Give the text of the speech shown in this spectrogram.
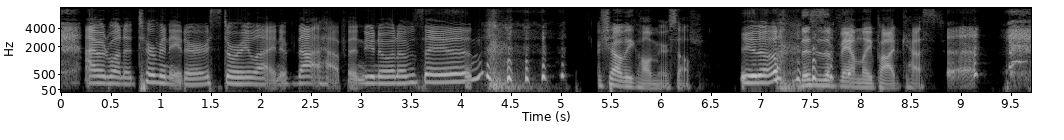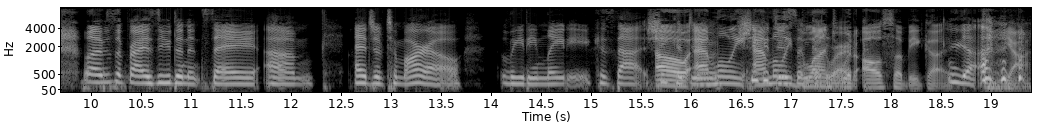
I would want a Terminator storyline if that happened. You know what I'm saying? Shelby, calm yourself. you know? This is a family podcast. well, I'm surprised you didn't say um, Edge of Tomorrow leading lady because that she oh, could do. Emily could Emily Blunt would also be good. Yeah. yeah.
